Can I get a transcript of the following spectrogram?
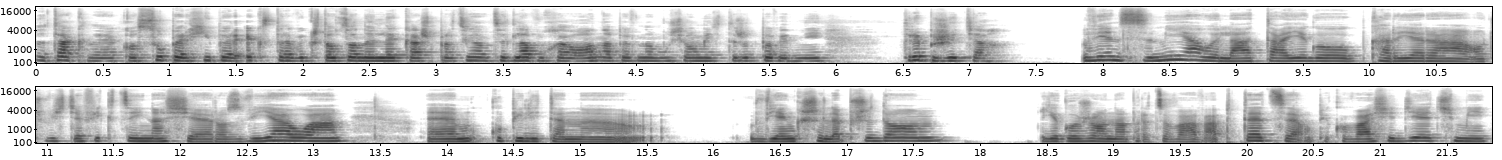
No tak, no jako super, hiper, ekstra wykształcony lekarz pracujący dla WHO na pewno musiał mieć też odpowiedni tryb życia. Więc mijały lata, jego kariera oczywiście fikcyjna się rozwijała. Kupili ten e, większy, lepszy dom. Jego żona pracowała w aptece, opiekowała się dziećmi.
